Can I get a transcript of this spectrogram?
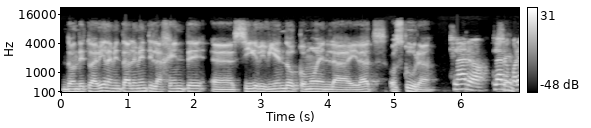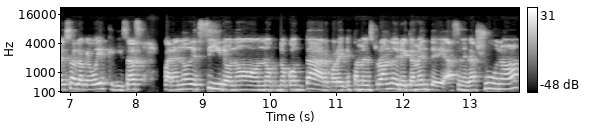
donde todavía lamentablemente la gente eh, sigue viviendo como en la edad oscura. Claro, claro, por eso lo que voy es que quizás para no decir o no, no, no contar por ahí que está menstruando, directamente hacen el ayuno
